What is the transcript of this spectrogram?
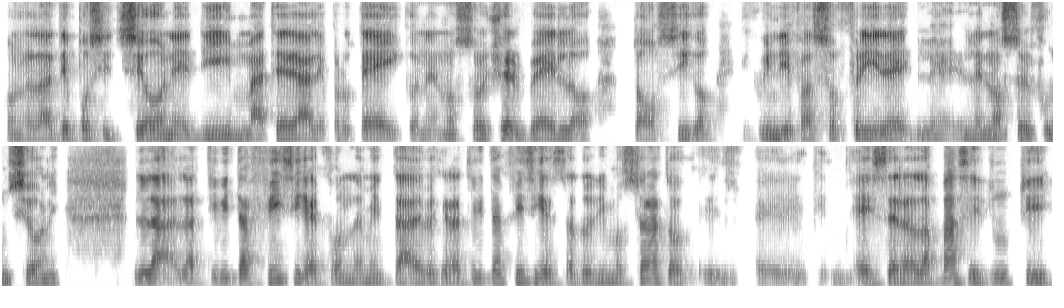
con la deposizione di materiale proteico nel nostro cervello tossico e quindi fa soffrire le, le nostre funzioni. La, l'attività fisica è fondamentale perché l'attività fisica è stato dimostrato eh, essere alla base di tutti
